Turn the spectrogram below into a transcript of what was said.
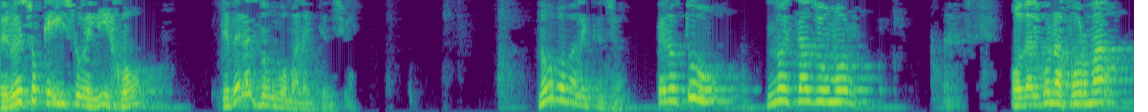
Pero eso que hizo el hijo, de veras no hubo mala intención. No hubo mala intención. Pero tú no estás de humor. O de alguna forma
